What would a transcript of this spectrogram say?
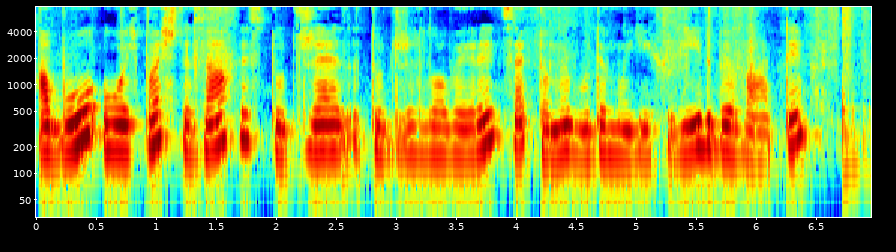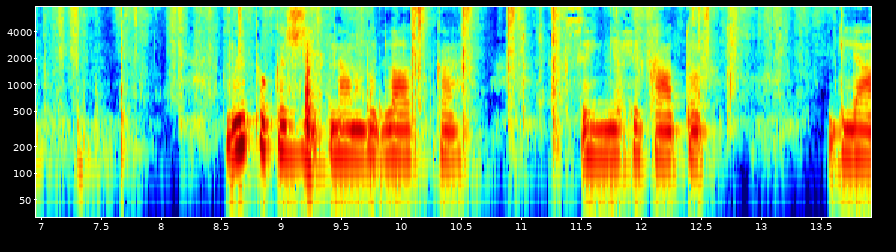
Або, ось, бачите, захист, тут же, тут же зловий рицар, то ми будемо їх відбивати. І покажіть нам, будь ласка, сигніфікатор для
